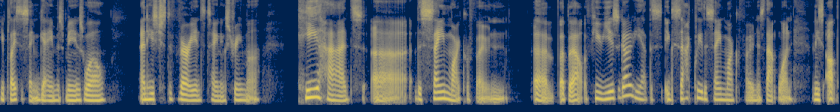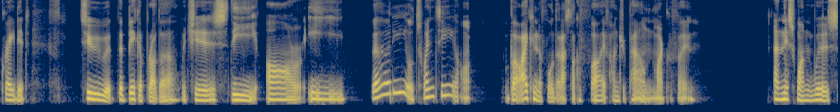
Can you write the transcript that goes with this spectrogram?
he plays the same game as me as well, and he's just a very entertaining streamer. He had uh, the same microphone uh, about a few years ago. He had this exactly the same microphone as that one, and he's upgraded to the bigger brother, which is the RE thirty or twenty. Uh, but I couldn't afford that. That's like a five hundred pound microphone. And this one was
